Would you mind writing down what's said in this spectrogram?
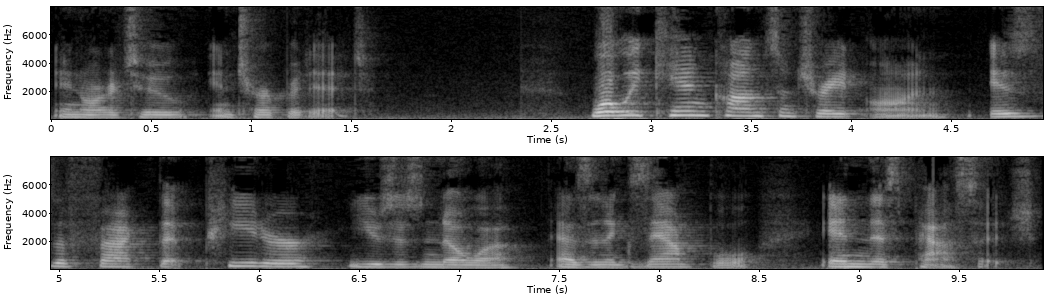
in order to interpret it. What we can concentrate on is the fact that Peter uses Noah as an example in this passage.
